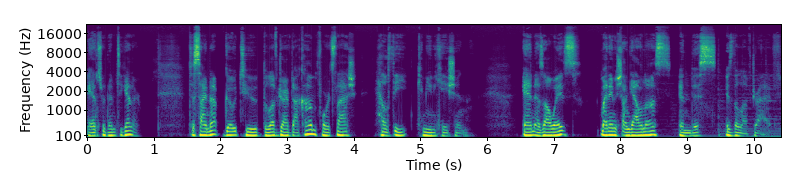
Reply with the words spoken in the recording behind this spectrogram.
answer them together. To sign up, go to thelovedrive.com forward slash healthy communication. And as always, my name is Sean Galanos, and this is The Love Drive.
